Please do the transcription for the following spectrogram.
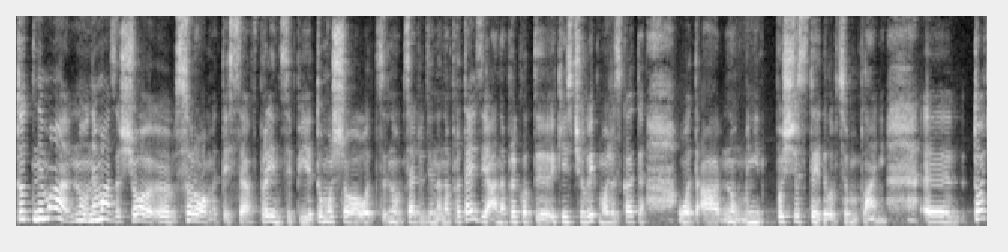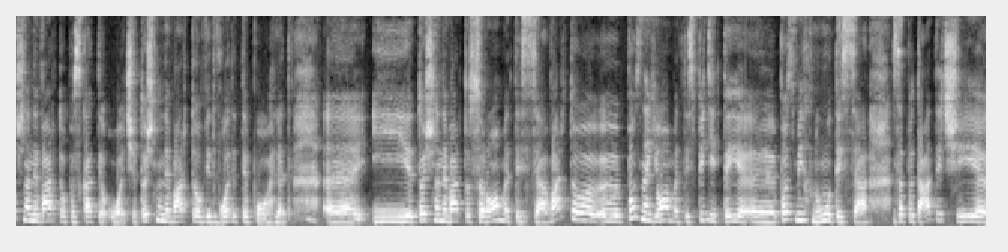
тут нема, ну, нема за що соромитися, в принципі, тому що от, ну, ця людина на протезі, а, наприклад, якийсь чоловік може сказати, от, а ну, мені пощастило в цьому плані. Точно не варто опускати очі, точно не варто відводити погляд, е, і точно не варто соромитися. Варто е, познайомитись, підійти, е, посміхнутися, запитати, чи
